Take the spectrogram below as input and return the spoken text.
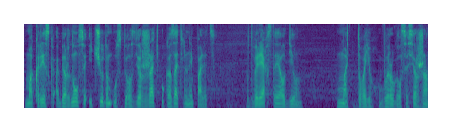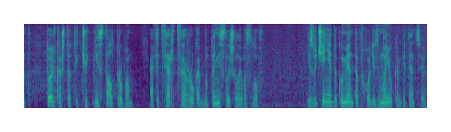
Мак резко обернулся и чудом успел сдержать указательный палец. В дверях стоял Дилан. «Мать твою!» — выругался сержант. «Только что ты чуть не стал трупом». Офицер ЦРУ как будто не слышал его слов. Изучение документов входит в мою компетенцию.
